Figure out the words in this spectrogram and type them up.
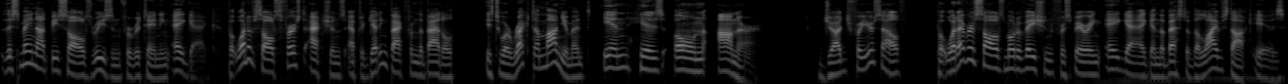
this may not be Saul's reason for retaining Agag, but one of Saul's first actions after getting back from the battle is to erect a monument in his own honor. Judge for yourself. But whatever Saul's motivation for sparing Agag and the best of the livestock is,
